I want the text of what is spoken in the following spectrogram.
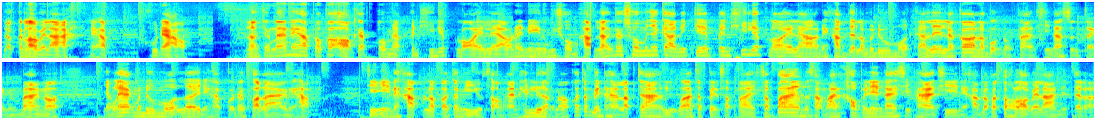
แล้วก็รอเวลานะครับคูดาว หลังจากนั้นนะครับเราก็ออกจากตัวแมปเป็นที่เรียบร้อยแล้วนั่นเองท่านผู้ชมครับหลังจากชมบรรยากาศในเกมเป็นที่เรียบร้อยแล้วนะครับเดี๋ยวเรามาดูโหมดการเล่นแล้วก็ระบบต่างๆ ที่น่าสนใจกันบ้างเนาะอย่างแรกมาดูโหมดเลยนะครับกดด้านขวาล่างนะครับทีนี้นะครับเราก็จะมีอยู่ 2 อันให้เลือกเนาะก็จะเป็นทหารรับจ้างหรือว่าจะเป็นสปายสปายมันสามารถเข้าไปเล่นได้ 15นาทีนะครับแล้วก็ต้องรอเวลาในแต่ละ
